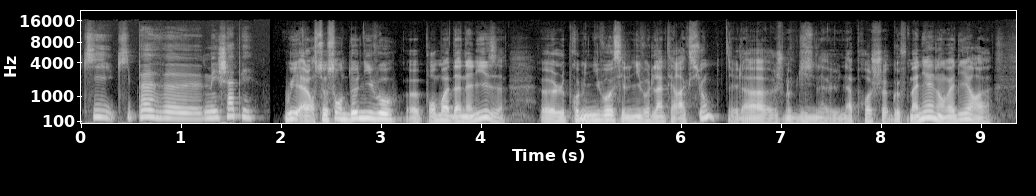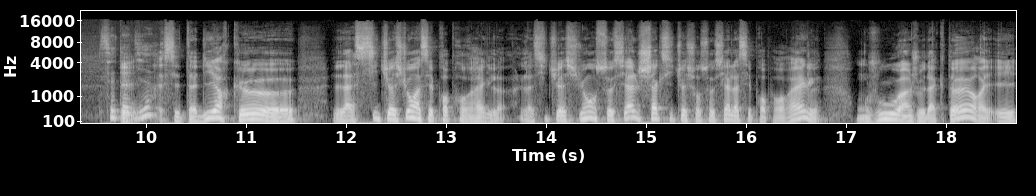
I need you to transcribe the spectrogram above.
qui, peuvent euh, m'échapper. Oui, alors ce sont deux niveaux euh, pour moi d'analyse. le premier niveau, c'est le niveau de l'interaction. Et là, je mobilise une approche goffmanienne, on va dire. C'est-à-dire que euh, la situation a ses propres règles. La situation sociale, chaque situation sociale a ses propres règles. On joue un jeu d'acteurs et,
